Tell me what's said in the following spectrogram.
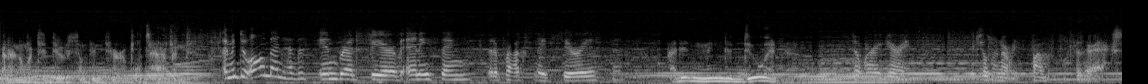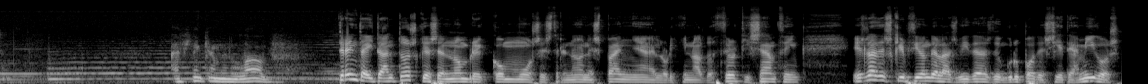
I don't know what to do. Something terrible's happened. I mean, do all men have this inbred fear of anything that approximates seriousness? I didn't mean to do it. Don't worry, Gary. Your children are responsible for their actions. I think I'm in love. Treinta y tantos, que es el nombre como se estrenó en España el original de Thirty Something, es la descripción de las vidas de un grupo de siete amigos,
